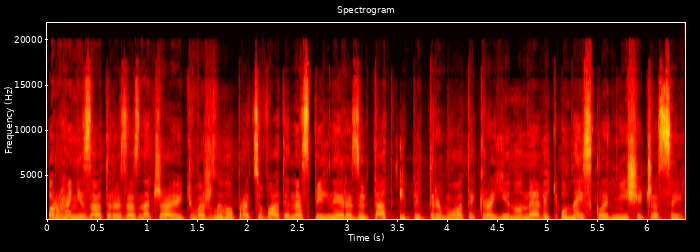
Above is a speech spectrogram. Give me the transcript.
Організатори зазначають, важливо працювати на спільний результат і підтримувати країну навіть у найскладніші часи.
